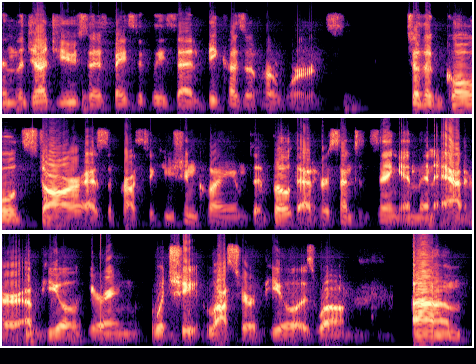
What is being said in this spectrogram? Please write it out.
and the judge uses basically said because of her words. So the gold star, as the prosecution claimed, both at her sentencing and then at her appeal hearing, which she lost her appeal as well, um,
